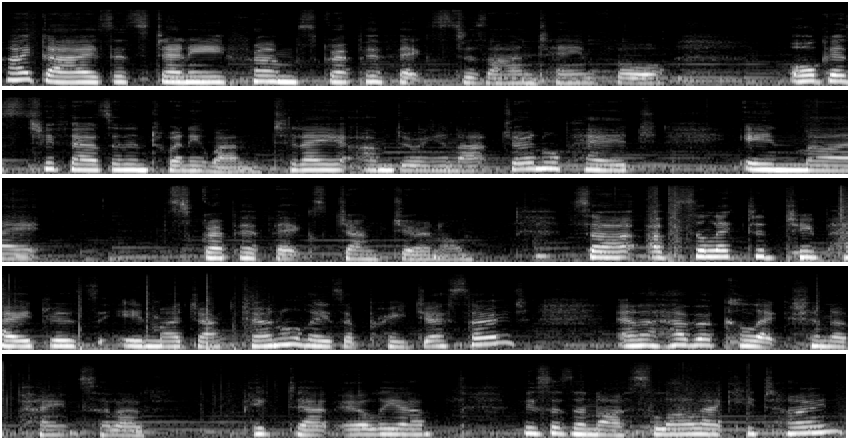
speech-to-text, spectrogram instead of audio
Hi guys, it's Dannii from Scrap FX design team for August 2021. Today I'm doing an art journal page in my Scrap FX junk journal. So I've selected two pages in my junk journal. These are pre-gessoed and I have a collection of paints that I've picked out earlier. This is a nice lilac-y tone.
